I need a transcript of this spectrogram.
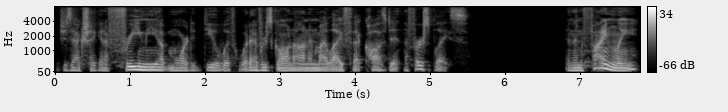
which is actually going to free me up more to deal with whatever's going on in my life that caused it in the first place. And then finally,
